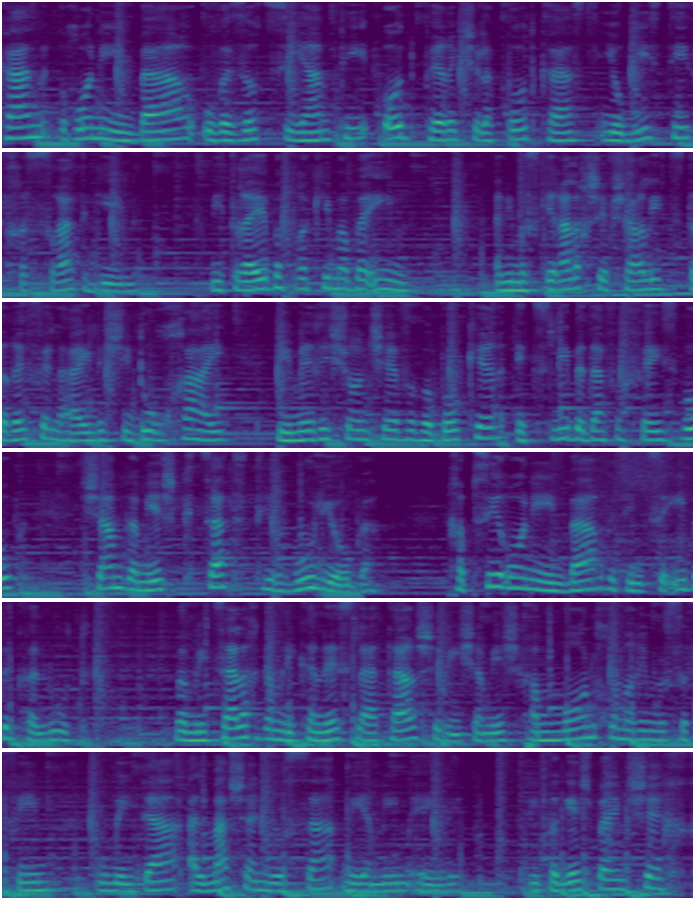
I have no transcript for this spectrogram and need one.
כאן רוני ענבר, ובזאת סיימתי עוד פרק של הפודקאסט יוגיסטית חסרת גיל. נתראה בפרקים הבאים. אני מזכירה לך שאפשר להצטרף אליי לשידור חי בימי ראשון שבע בבוקר אצלי בדף הפייסבוק, שם גם יש קצת תרגול יוגה. חפשי רוני ענבר ותמצאי בקלות. ממליצה לך גם להיכנס לאתר שלי, שם יש המון חומרים נוספים ומידע על מה שאני עושה בימים אלה. ניפגש בהמשך.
